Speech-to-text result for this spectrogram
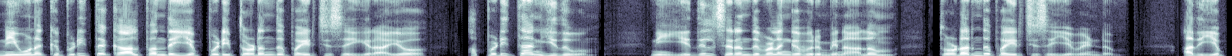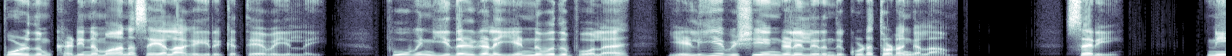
நீ உனக்கு பிடித்த கால்பந்தை எப்படி தொடர்ந்து பயிற்சி செய்கிறாயோ அப்படித்தான் இதுவும். நீ எதில் சிறந்து விளங்க விரும்பினாலும் தொடர்ந்து பயிற்சி செய்ய வேண்டும். அது எப்பொழுதும் கடினமான செயலாக இருக்க தேவையில்லை. பூவின் இதழ்களை எண்ணுவது போல எளிய விஷயங்களிலிருந்து கூட தொடங்கலாம். சரி நீ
